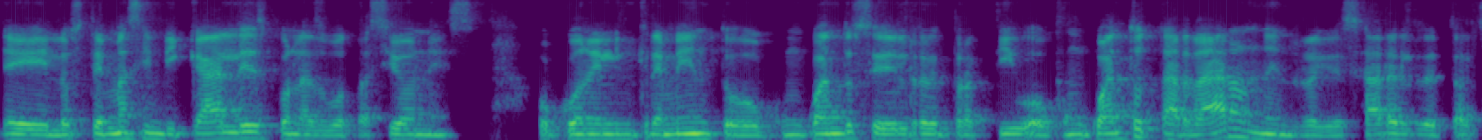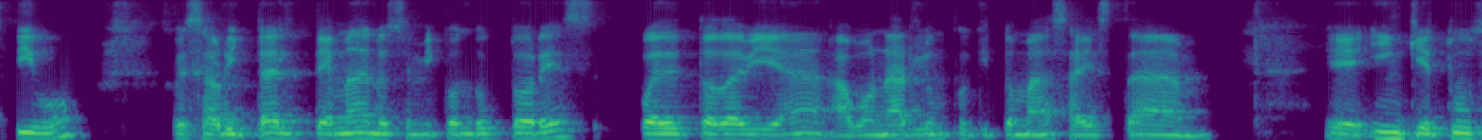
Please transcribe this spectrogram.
eh, los temas sindicales con las votaciones, o con el incremento, o con cuánto se dio el retroactivo, o con cuánto tardaron en regresar el retroactivo, pues ahorita el tema de los semiconductores puede todavía abonarle un poquito más a esta eh, inquietud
